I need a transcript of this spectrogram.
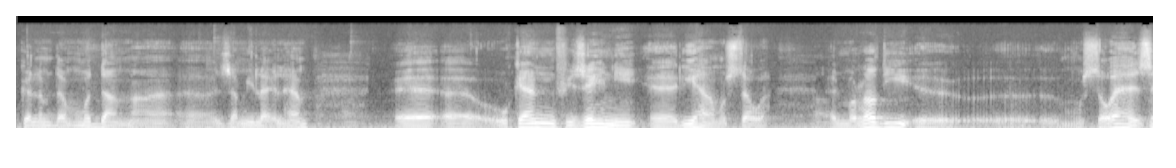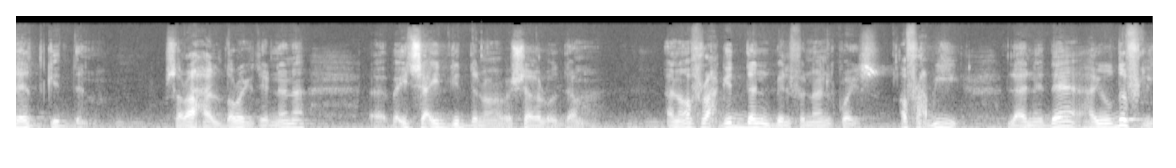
الكلام ده مدة مع آه، زميلة إلهام. وكان في ذهني آه، ليها مستوى. المرة دي آه، مستواها زاد جدا بصراحة لدرجة إن أنا آه، بقيت سعيد جدا وأنا بشتغل قدامها. أنا أفرح جدا بالفنان الكويس. أفرح بيه لأن ده هيضيف لي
